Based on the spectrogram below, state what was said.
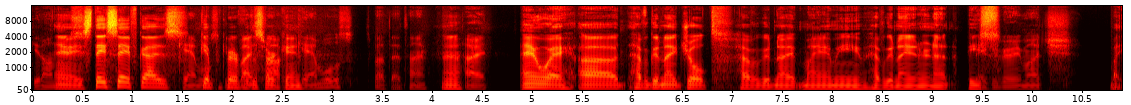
Get on. Anyway, stay safe, guys. Campbell's. Get prepared for this hurricane. Campbell's. It's about that time. Yeah. All right. Anyway, uh, have a good night, Jolt. Have a good night, Miami. Have a good night, Internet. Peace. Thank you very much. Bye.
